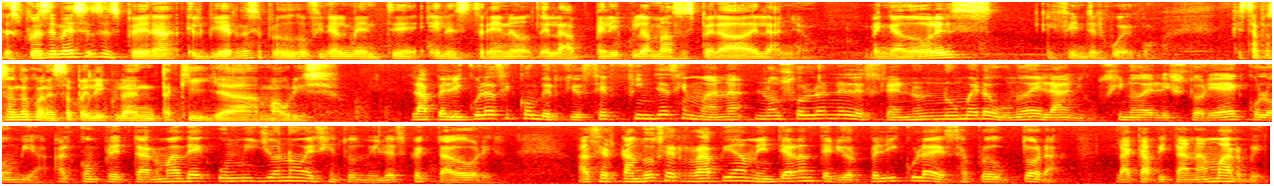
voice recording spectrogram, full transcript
Después de meses de espera, el viernes se produjo finalmente el estreno de la película más esperada del año, Vengadores, el fin del juego. ¿Qué está pasando con esta película en taquilla, Mauricio? La película se convirtió este fin de semana no solo en el estreno número uno del año, sino de la historia de Colombia, al completar más de 1.900.000 espectadores, acercándose rápidamente a la anterior película de esta productora, La Capitana Marvel,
